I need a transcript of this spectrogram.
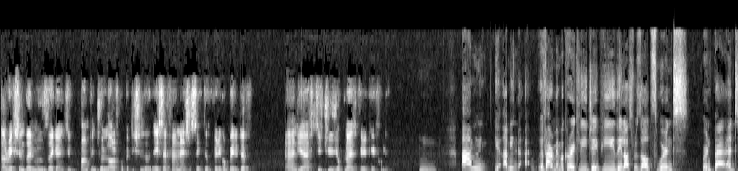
direction they move, they're going to bump into a lot of competition. The SA financial sector is very competitive, and you have to choose your players very carefully. Um, yeah, I mean, if I remember correctly, JP, their last results weren't weren't bad.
